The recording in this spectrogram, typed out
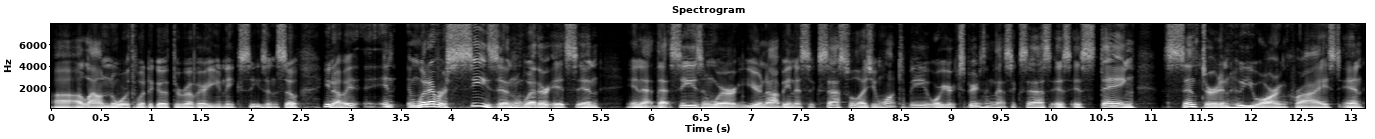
uh, allow Northwood to go through a very unique season. So you know, in, in whatever season, whether it's in in that, that season where you're not being as successful as you want to be, or you're experiencing that success, is is staying centered in who you are in Christ and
